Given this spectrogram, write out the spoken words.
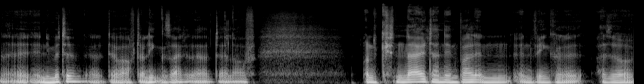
äh, in die Mitte, der, war auf der linken Seite der, der Lauf, und knallt dann den Ball in, in Winkel. Also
